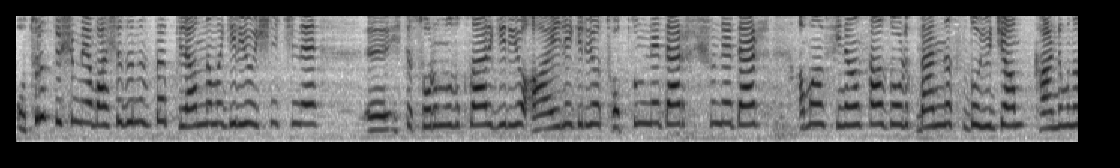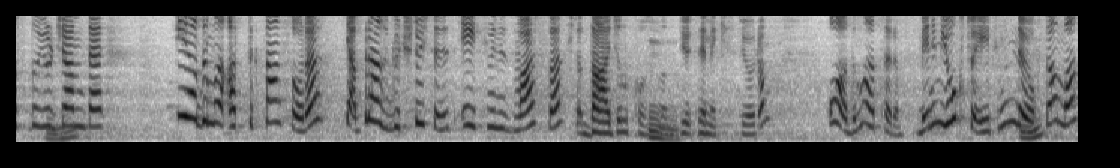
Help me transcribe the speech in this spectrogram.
oturup düşünmeye başladığınızda planlama giriyor işin içine. Ee, işte sorumluluklar giriyor, aile giriyor, toplum ne der, şu ne der, aman finansal zorluk ben nasıl doyacağım, karnımı nasıl doyuracağım der. Bir adımı attıktan sonra ya biraz güçlüyseniz, eğitiminiz varsa, işte dağcılık konusunda diyor- demek istiyorum. O adımı atarım. Benim yoktu, eğitimim de yoktu ama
